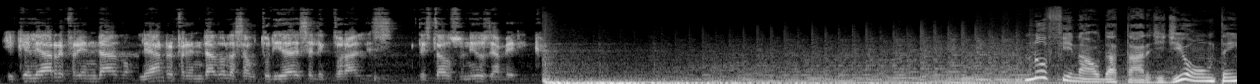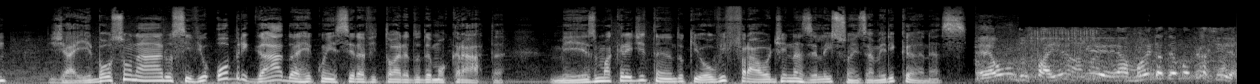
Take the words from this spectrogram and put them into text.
y que le ha refrendado, le han refrendado las autoridades electorales de Estados Unidos de América. No final da tarde de ontem, Jair Bolsonaro se viu obrigado a reconhecer a vitória do democrata, mesmo acreditando que houve fraude nas eleições americanas. É um dos países que é a mãe da democracia.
